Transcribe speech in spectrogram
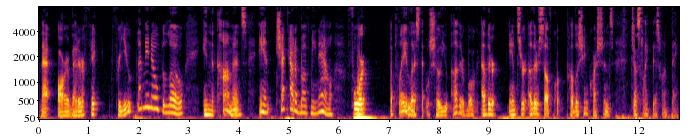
that are a better fit for you? Let me know below in the comments and check out above me now for a playlist that will show you other book, other answer other self-publishing questions just like this one. Thanks.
